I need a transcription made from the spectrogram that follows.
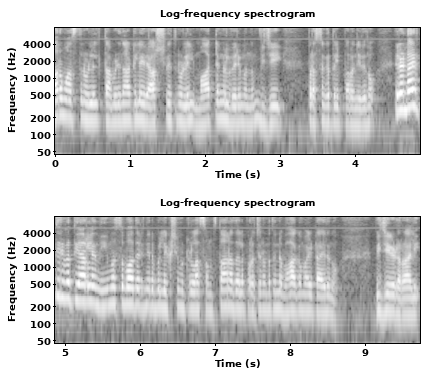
ആറു മാസത്തിനുള്ളിൽ തമിഴ്നാട്ടിലെ രാഷ്ട്രീയത്തിനുള്ളിൽ മാറ്റങ്ങൾ വരുമെന്നും വിജയ് പ്രസംഗത്തിൽ പറഞ്ഞിരുന്നു. രണ്ടായിരത്തി ഇരുപത്തിയാറിലെ നിയമസഭാ തെരഞ്ഞെടുപ്പ് ലക്ഷ്യമിട്ടുള്ള സംസ്ഥാനതല പ്രചരണത്തിന്റെ ഭാഗമായിട്ടായിരുന്നു വിജയുടെ റാലി.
